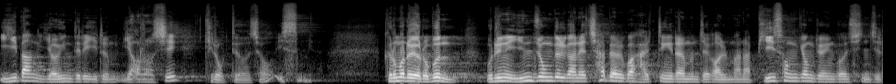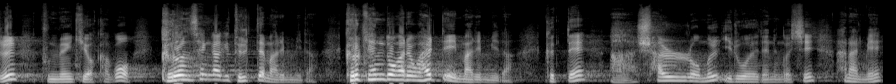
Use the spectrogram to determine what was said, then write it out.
이방 여인들의 이름 여럿이 기록되어져 있습니다. 그러므로 여러분, 우리는 인종들 간의 차별과 갈등이라는 문제가 얼마나 비성경적인 것인지를 분명히 기억하고 그런 생각이 들 때 말입니다. 그렇게 행동하려고 할 때인 말입니다. 그때 아, 샬롬을 이루어야 되는 것이 하나님의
